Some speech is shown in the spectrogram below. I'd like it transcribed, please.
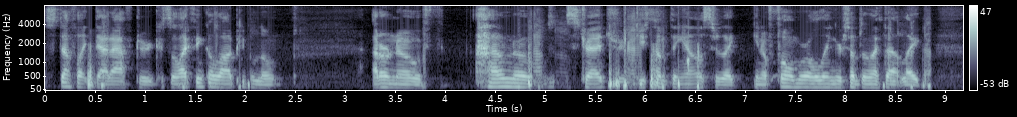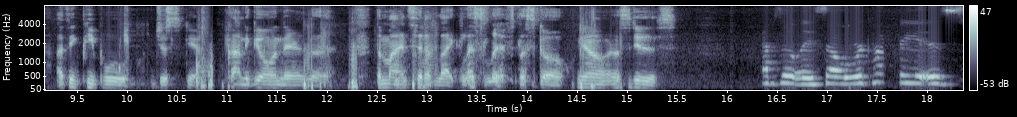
stuff like that after? Because I think a lot of people don't. I don't know if I don't know stretch or do something else or like you know foam rolling or something like that. Like I think people just you know kind of go in there the the mindset of like let's lift, let's go, you know, let's do this. Absolutely. So recovery is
